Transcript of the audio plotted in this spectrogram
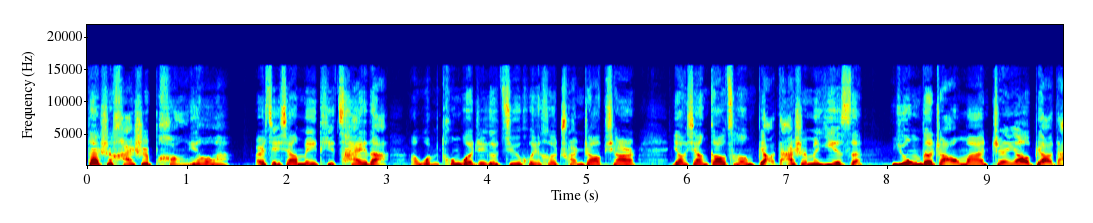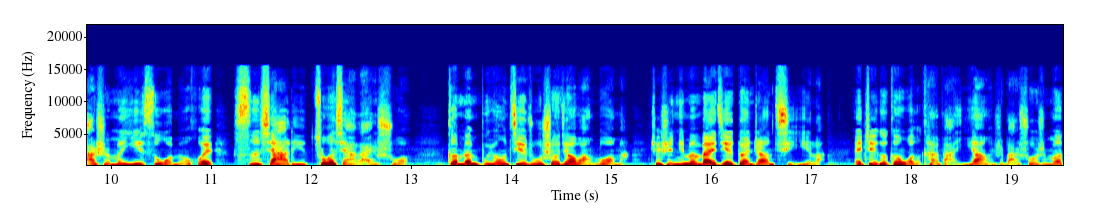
但是还是朋友啊。而且像媒体猜的啊，我们通过这个聚会和传照片，要向高层表达什么意思，用得着吗？真要表达什么意思，我们会私下里坐下来说，根本不用借助社交网络嘛。这是你们外界断章取义了。哎，这个跟我的看法一样，是吧？说什么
